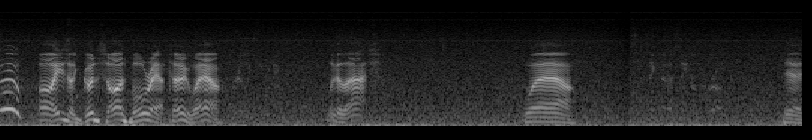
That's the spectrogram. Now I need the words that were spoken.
Woo! Oh, he's a good sized bullrout too. Wow. Look at that. Wow. Yeah,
